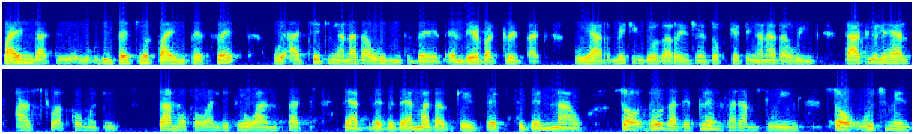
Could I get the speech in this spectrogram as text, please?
buying that, in fact, not buying per se, we are taking another wing there, and they have agreed that we are making those arrangements of getting another wing. That will help us to accommodate some of our little ones that their, their mothers gave birth to them now. So those are the plans that I'm doing. So which means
